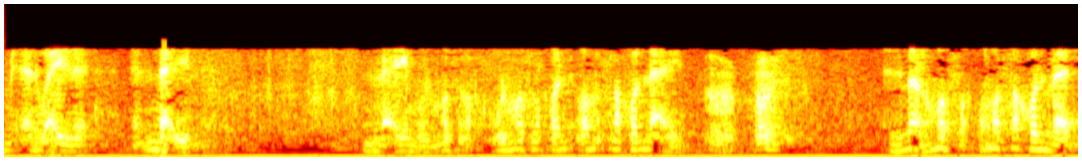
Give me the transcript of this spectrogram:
من أنواع النعيم. النعيم المطلق والمطلق ومطلق النعيم. المال المطلق ومطلق المال.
